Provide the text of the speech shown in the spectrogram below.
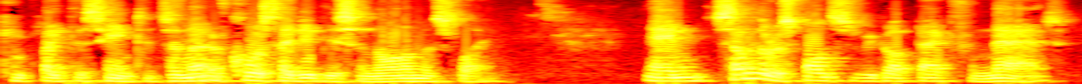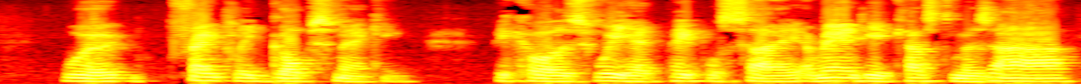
complete the sentence. And of course they did this anonymously. And some of the responses we got back from that were frankly gobsmacking because we had people say around here customers are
